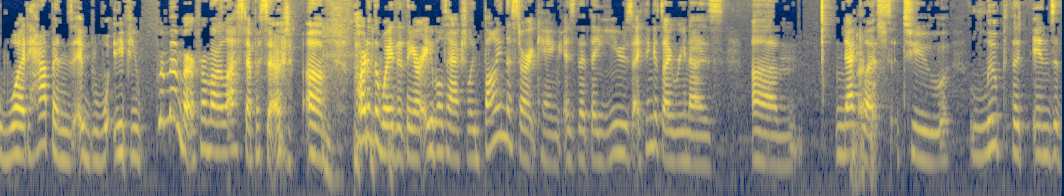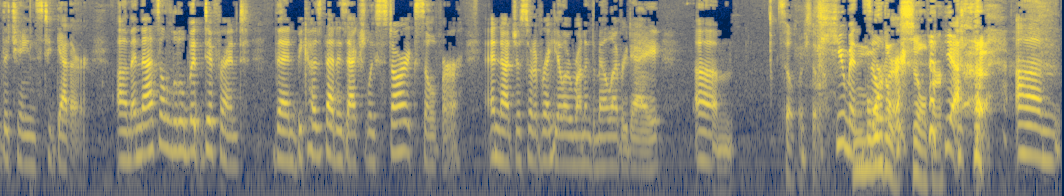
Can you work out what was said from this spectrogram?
what happens if you remember from our last episode um part of the way that they are able to actually bind the Starlight King is that they use I think it's Irina's um necklace, to loop the ends of the chains together. Um, and that's a little bit different than because that is actually Staryk silver and not just sort of regular run of the mill everyday um, Silver, silver. human Mortal silver. silver. yeah. um,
